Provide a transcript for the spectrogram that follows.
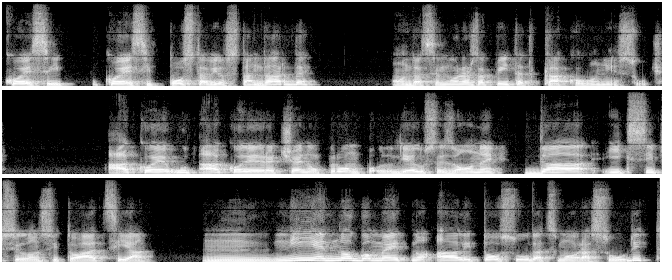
koje si, koje si postavio standarde, onda se moraš zapitati kako ovo nije suđeno. Ako je, ako je rečeno u prvom dijelu sezone da XY situacija nije nogometno, ali to sudac mora sudit,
